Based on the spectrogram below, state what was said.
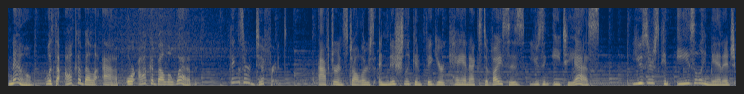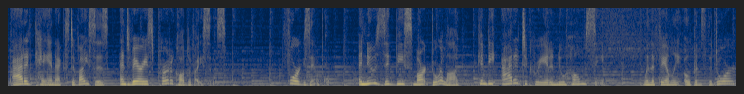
Now, with the Akubela app or Akubela web, things are different. After installers initially configure KNX devices using ETS, users can easily manage added KNX devices and various protocol devices. For example, a new Zigbee smart door lock can be added to create a new home scene. When the family opens the door,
